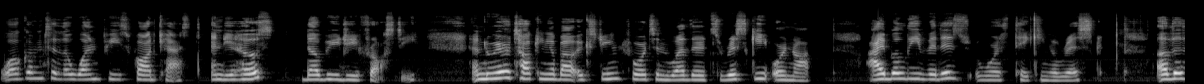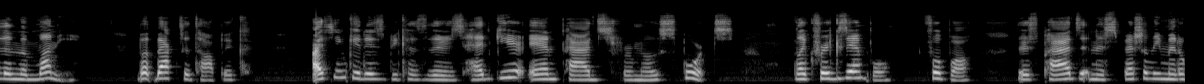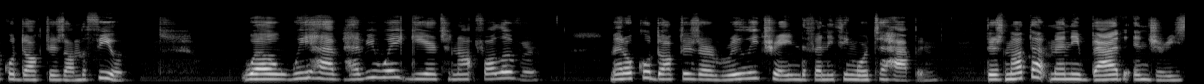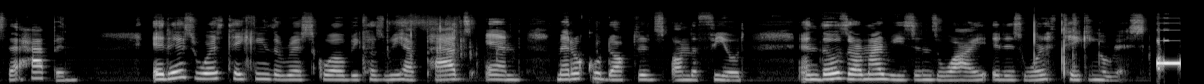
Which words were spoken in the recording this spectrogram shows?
welcome to the One Piece podcast, and your host, WG Frosty. And we are talking about extreme sports and whether it's risky or not. I believe it is worth taking a risk, other than the money. But back to topic. I think it is because there's headgear and pads for most sports. Like, for example, football. There's pads and especially medical doctors on the field. Well, we have heavyweight gear to not fall over. Medical doctors are really trained if anything were to happen. There's not that many bad injuries that happen. It is worth taking the risk, well, because we have pads and medical doctors on the field, and those are my reasons why it is worth taking a risk.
